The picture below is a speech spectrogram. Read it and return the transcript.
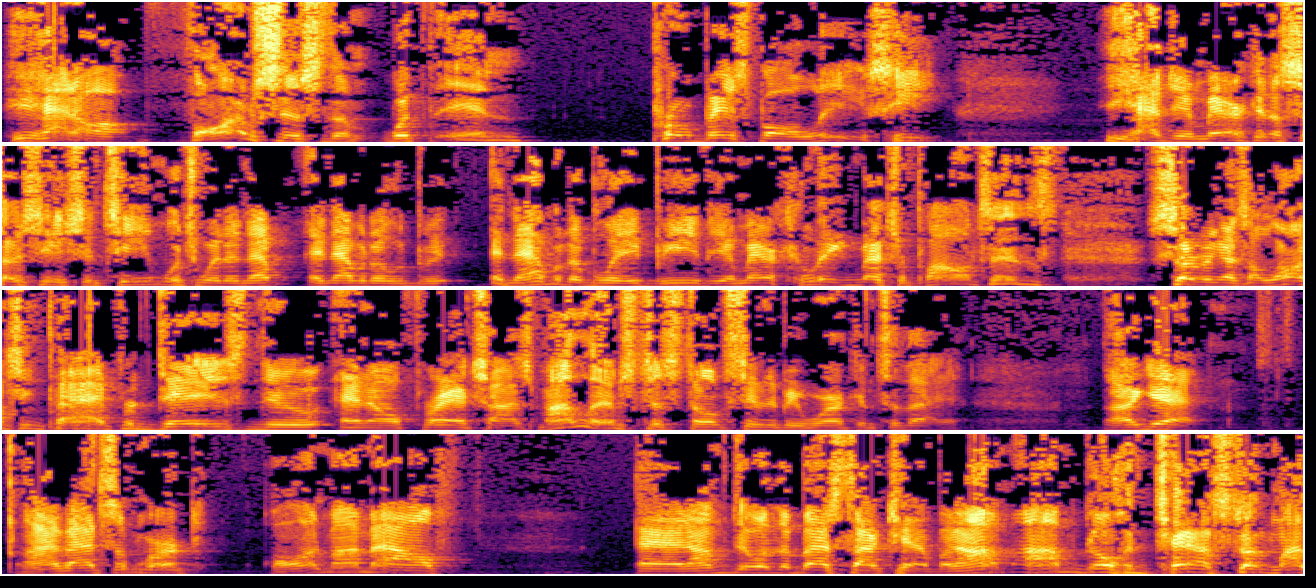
he had a farm system within pro baseball leagues. He he had the American Association team, which would ine- inevitably, inevitably be the American League Metropolitans, serving as a launching pad for Day's new NL franchise. My lips just don't seem to be working today. Again, I've had some work on my mouth, and I'm doing the best I can, but I'm I'm going down, stuck my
